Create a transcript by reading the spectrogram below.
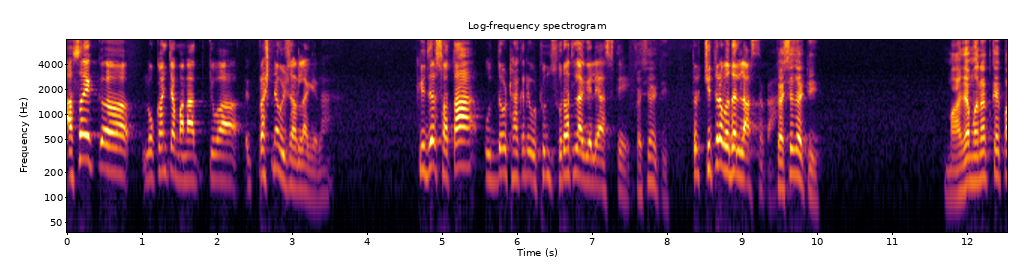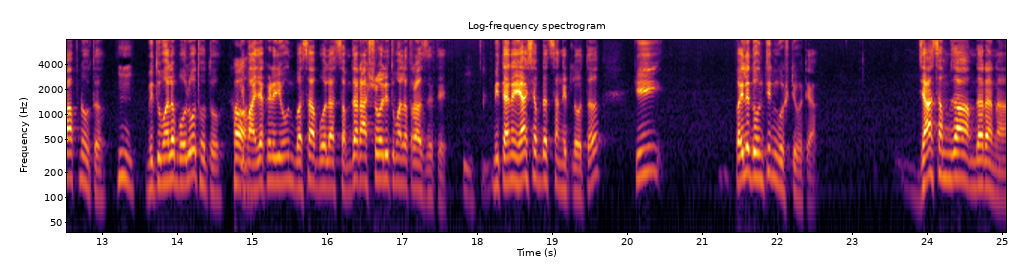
असा एक लोकांच्या मनात किंवा एक प्रश्न विचारला गेला की जर स्वतः उद्धव ठाकरे उठून सुरतला गेले असते कशासाठी? तर चित्र बदललं असतं का? कशासाठी? माझ्या मनात काही पाप नव्हतं. मी तुम्हाला बोलवत होतो हो. की माझ्याकडे येऊन बसा बोला. समजा राष्ट्रवादी तुम्हाला त्रास देते. मी त्याने या शब्दात सांगितलं होतं की पहिले दोन तीन गोष्टी होत्या. ज्या समजा आमदारांना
